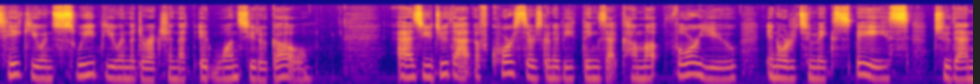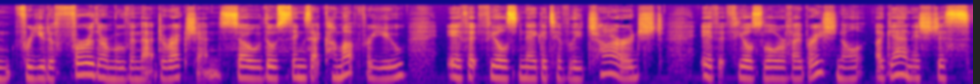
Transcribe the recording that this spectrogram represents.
take you and sweep you in the direction that it wants you to go as you do that, of course, there's going to be things that come up for you in order to make space to then for you to further move in that direction. So, those things that come up for you, if it feels negatively charged, if it feels lower vibrational, again, it's just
